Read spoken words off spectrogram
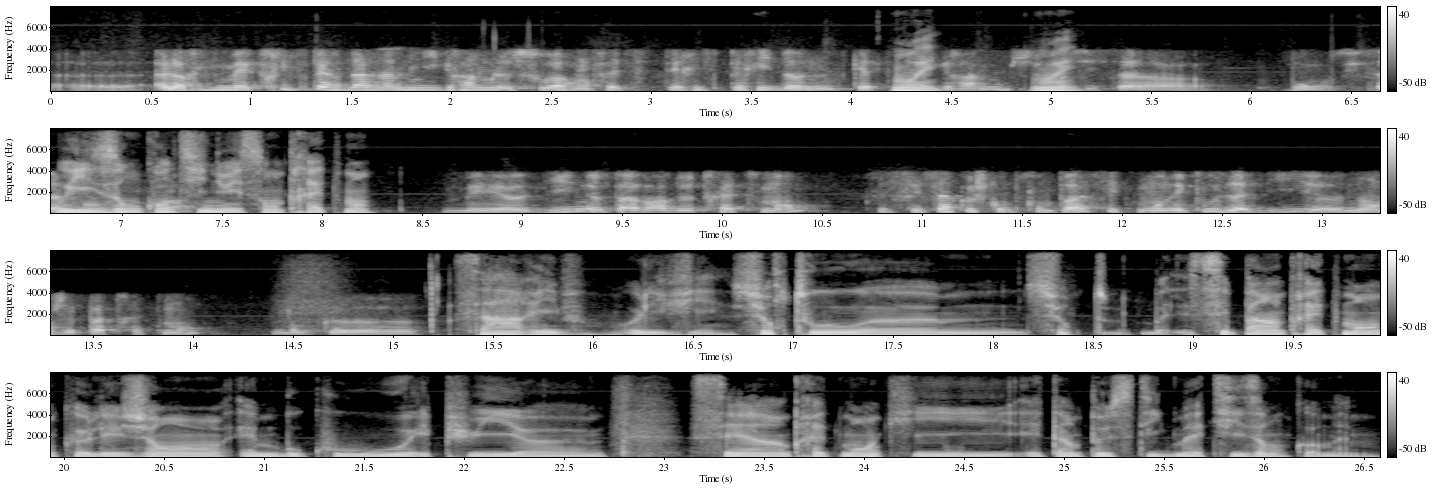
euh, alors, ils mettent risperdal 1 mg le soir, en fait. C'était risperidone 4 mg. Je sais pas si ça. Bon, si ça oui, ils ont continué son traitement. Mais dit ne pas avoir de traitement. C'est ça que je comprends pas, c'est que mon épouse a dit non, j'ai pas de traitement. Donc, euh... Ça arrive, Olivier. Surtout, euh, surtout bah, c'est pas un traitement que les gens aiment beaucoup, et puis euh, c'est un traitement qui est un peu stigmatisant quand même.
